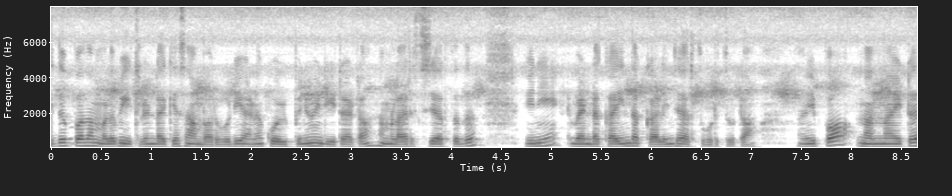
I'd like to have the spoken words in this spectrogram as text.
ഇതിപ്പോൾ നമ്മൾ വീട്ടിലുണ്ടാക്കിയ സാമ്പാർ പൊടിയാണ്. കൊഴുപ്പിന് വേണ്ടിയിട്ടാട്ടോ നമ്മൾ അരച്ച് ചേർത്തത്. ഇനി വെണ്ടക്കായും തക്കാളിയും ചേർത്ത് കൊടുത്തു കേട്ടോ. ഇപ്പോൾ നന്നായിട്ട്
